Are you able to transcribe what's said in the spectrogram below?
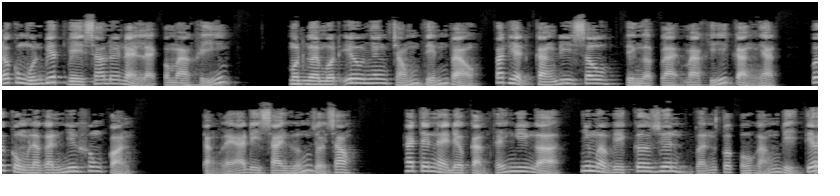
nó cũng muốn biết vì sao nơi này lại có ma khí. Một người một yêu nhanh chóng tiến vào, phát hiện càng đi sâu thì ngược lại ma khí càng nhạt, cuối cùng là gần như không còn. Chẳng lẽ đi sai hướng rồi sao? Hai tên này đều cảm thấy nghi ngờ, nhưng mà vì cơ duyên vẫn có cố gắng đi tiếp.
